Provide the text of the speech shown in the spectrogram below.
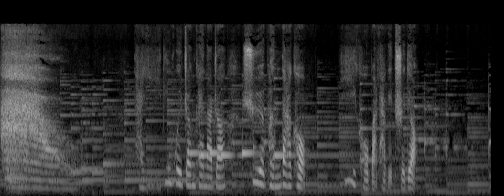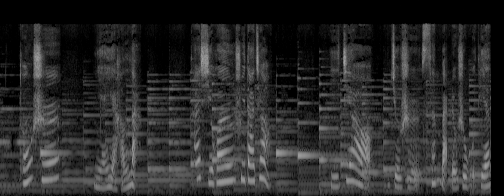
啊！他一定会张开那张血盆大口，一口把它给吃掉。同时，年也很懒，他喜欢睡大觉，一觉就是三百六十五天。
